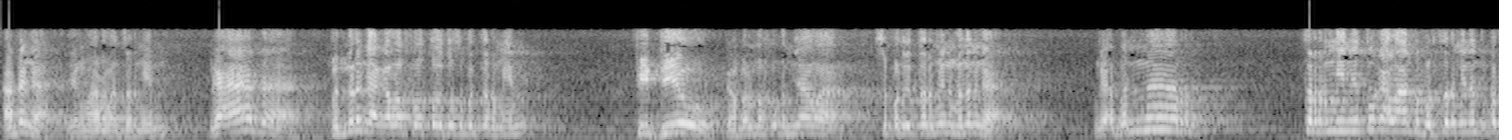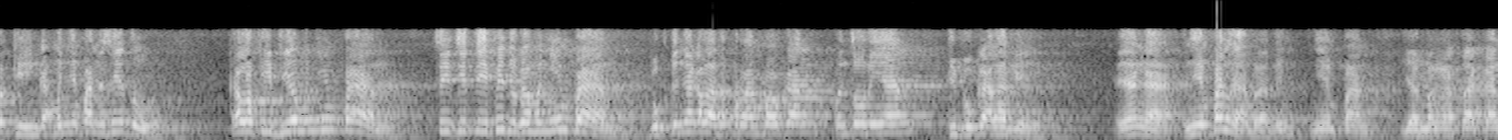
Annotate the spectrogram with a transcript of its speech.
Ada enggak yang mengharamkan cermin? Enggak ada. Benar enggak kalau foto itu seperti cermin? Video, gambar makhluk bernyawa seperti cermin benar enggak? Enggak benar. Cermin itu kalau antum bercermin itu pergi, enggak menyimpan di situ. Kalau video menyimpan, CCTV juga menyimpan. Buktinya kalau ada perampokan, pencurian, dibuka lagi. Ya enggak? Nyimpan enggak berarti? Nyimpan. Yang mengatakan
